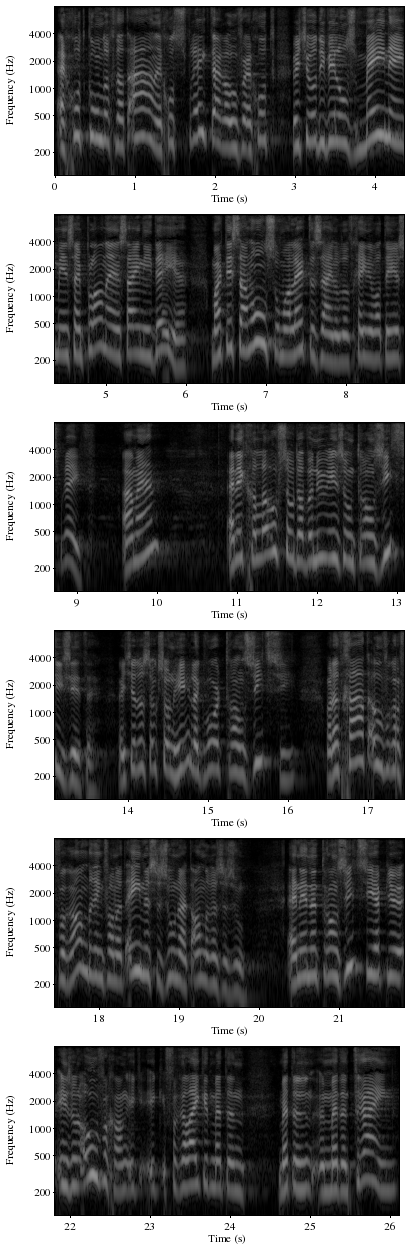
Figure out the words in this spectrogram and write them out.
En God kondigt dat aan en God spreekt daarover. En God, weet je wel, die wil ons meenemen in zijn plannen en zijn ideeën. Maar het is aan ons om alert te zijn op datgene wat de Heer spreekt. Amen? En ik geloof zo dat we nu in zo'n transitie zitten. Weet je, dat is ook zo'n heerlijk woord, transitie. Maar dat gaat over een verandering van het ene seizoen naar het andere seizoen. En in een transitie heb je in zo'n overgang, ik, ik vergelijk het met een, met, een, met een trein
